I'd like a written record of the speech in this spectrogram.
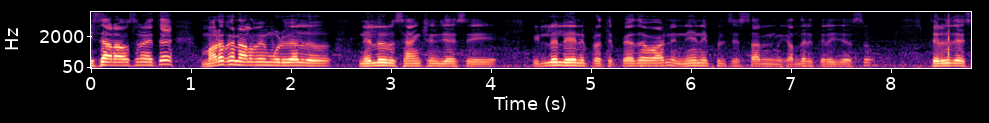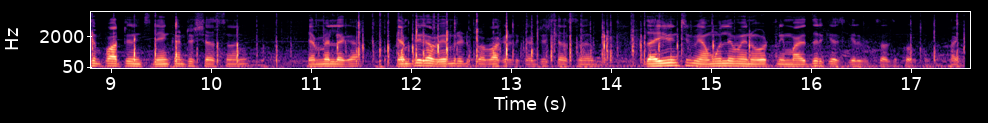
ఈసారి అవసరమైతే మరొక నలభై మూడు వేలు నెల్లూరు శాంక్షన్ చేసి ఇల్లు లేని ప్రతి పేదవాడిని నేనే పిలిచిస్తానని మీకు అందరికీ తెలియజేస్తూ తెలుగుదేశం పార్టీ నుంచి నేను కంటెస్ట్ చేస్తున్నాను. ఎమ్మెల్యేగా ఎంపీగా వేమిరెడ్డి ప్రభాకర్ రెడ్డి కంటెస్ట్ చేస్తున్నాను. దయవించి మీ అమూల్యమైన ఓటుని మా ఇద్దరి కేసు గెలిపించాల్సి కోరుకుంటున్నాను.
